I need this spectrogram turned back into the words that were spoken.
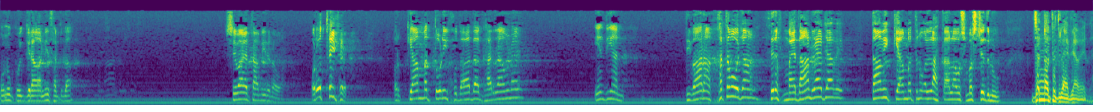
انہوں کوئی گرا نہیں سکتا۔ سوائے تعمیر نہ اور اتے ہی پھر۔ اور قیامت توڑی خدا دا گھر راونا ہے۔ اندیاں دیوار ختم ہو جان۔ صرف میدان رہ جاوے۔ تا بھی قیامت نو اللہ تعالی اس مسجد نو جنت لے جاوے گا۔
